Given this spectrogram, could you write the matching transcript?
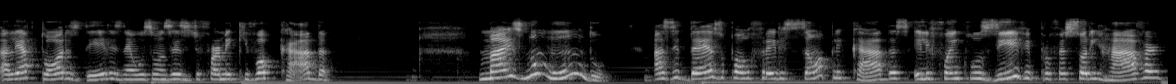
aleatórios deles, né? Usam às vezes de forma equivocada. Mas no mundo, as ideias do Paulo Freire são aplicadas. Ele foi inclusive professor em Harvard.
